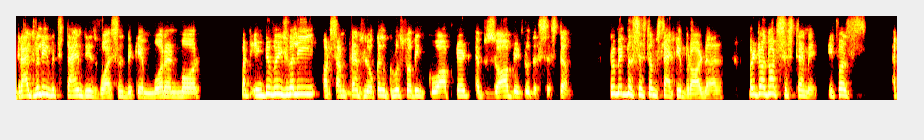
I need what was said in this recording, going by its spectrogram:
Gradually, with time, these voices became more and more but individually or sometimes local groups were being co-opted absorbed into the system to make the system slightly broader but it was not systemic it was a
